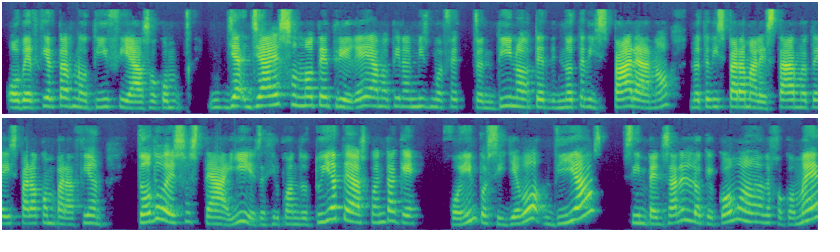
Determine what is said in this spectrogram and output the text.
o ver ciertas noticias o con... ya, ya eso no te triguea, no tiene el mismo efecto en ti, no te, no te dispara, ¿no? No te dispara malestar, no te dispara comparación. Todo eso está ahí, es decir, cuando tú ya te das cuenta que joder, pues si llevo días sin pensar en lo que como, no dejo comer,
